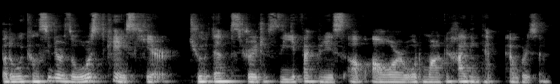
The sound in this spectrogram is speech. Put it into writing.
but we consider the worst case here to demonstrate the effectiveness of our watermark hiding algorithm.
